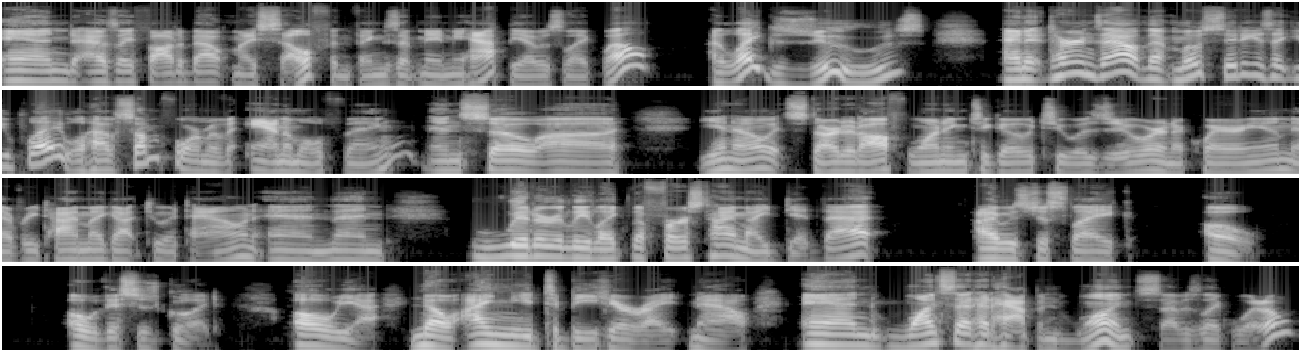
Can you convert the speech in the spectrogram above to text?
and as i thought about myself and things that made me happy i was like well I like zoos. And it turns out that most cities that you play will have some form of animal thing. And so, uh, you know, it started off wanting to go to a zoo or an aquarium every time I got to a town. And then, literally, like the first time I did that, I was just like, oh, oh, this is good. Oh yeah, no, I need to be here right now. And once that had happened once, I was like, well,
